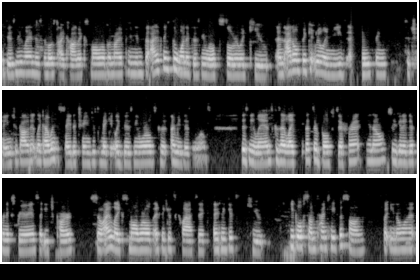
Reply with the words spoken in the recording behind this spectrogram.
at Disneyland is the most iconic small world in my opinion, but I think the one at Disney World's still really cute. And I don't think it really needs anything to change about it. Like I wouldn't say to change it to make it like Disney World's cause I mean Disney World's. Disneyland's because I like that they're both different, you know, so you get a different experience at each park. So I like Small World. I think it's classic. I think it's cute. People sometimes hate the songs, but you know what?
